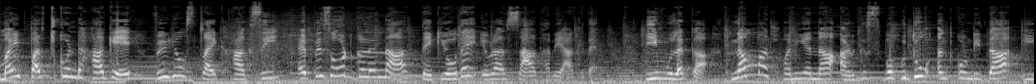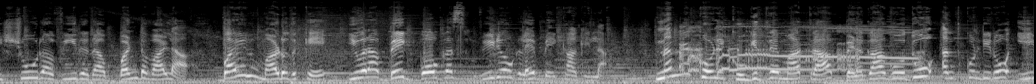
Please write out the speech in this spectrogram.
ಮೈ ಪರ್ಚ್ಕೊಂಡ ಹಾಗೆ ವಿಡಿಯೋ ಸ್ಟ್ರೈಕ್ ಹಾಕಿಸಿ ಎಪಿಸೋಡ್ಗಳನ್ನ ತೆಗೆಯೋದೇ ಇವರ ಸಾಧನೆ ಆಗಿದೆ. ಈ ಮೂಲಕ ನಮ್ಮ ಧ್ವನಿಯನ್ನ ಅಡಗಿಸಬಹುದು ಅಂದ್ಕೊಂಡಿದ್ದ ಈ ಶೂರ ವೀರರ ಬಂಡವಾಳ ಬಯಲು ಮಾಡೋದಕ್ಕೆ ಇವರ ಬಿಗ್ ಬೋಗಸ್ ವಿಡಿಯೋಗಳೇ ಬೇಕಾಗಿಲ್ಲ. ನನ್ನ ಕೋಳಿ ಕೂಗಿದ್ರೆ ಮಾತ್ರ ಬೆಳಗಾಗೋದು ಅಂದ್ಕೊಂಡಿರೋ ಈ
